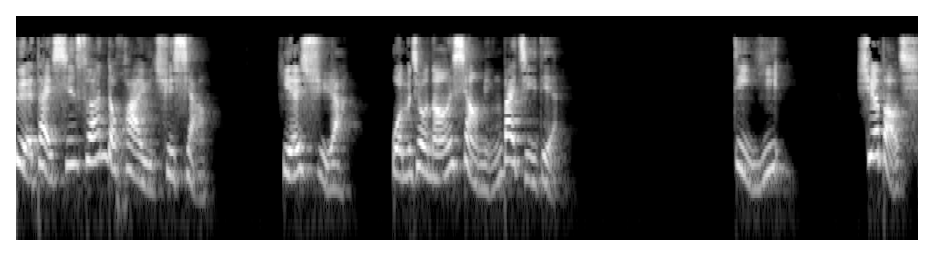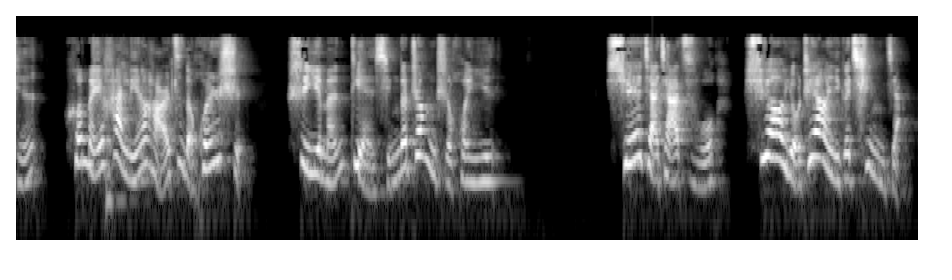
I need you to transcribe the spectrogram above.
略带心酸的话语去想，也许呀，我们就能想明白几点。第一，薛宝琴。和梅翰林儿子的婚事是一门典型的政治婚姻，薛家家族需要有这样一个亲家，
